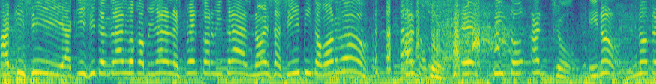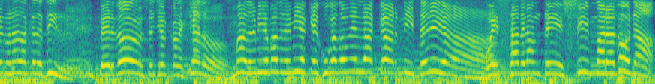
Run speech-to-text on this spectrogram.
Aquí sí, aquí sí tendrá algo que opinar el experto arbitral, ¿no es así, Pito Gordo? ¡Ancho! ¡Es pito ancho! Y no, no tengo nada que decir. Perdón, señor colegiado. Madre mía, madre mía, qué jugadón en la carnicería. Pues adelante, Shin Maradona.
